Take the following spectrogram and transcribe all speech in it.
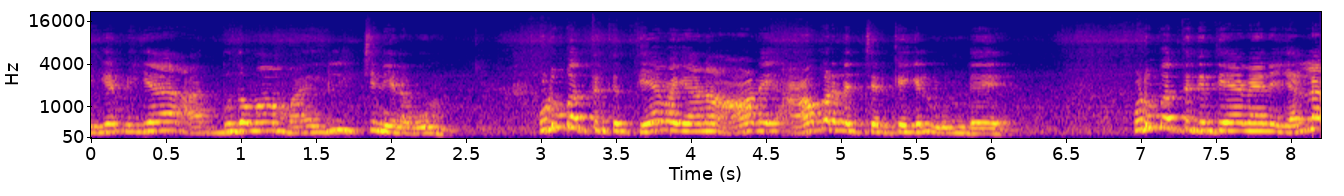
மிக மிக அற்புதமாக மகிழ்ச்சி நிலவும். குடும்பத்துக்கு தேவையான ஆடை ஆபரண சேர்க்கைகள் உண்டு. குடும்பத்துக்கு தேவையான எல்லா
